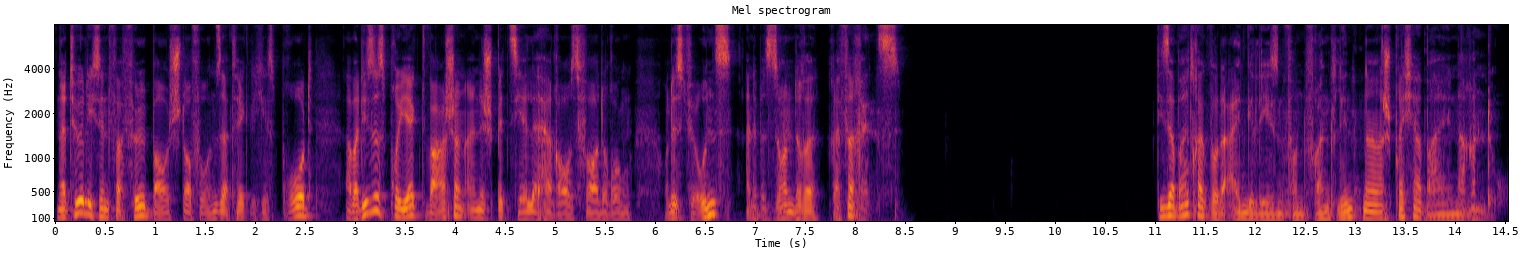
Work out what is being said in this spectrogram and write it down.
Natürlich sind Verfüllbaustoffe unser tägliches Brot, aber dieses Projekt war schon eine spezielle Herausforderung und ist für uns eine besondere Referenz. Dieser Beitrag wurde eingelesen von Frank Lindner, Sprecher bei Narando.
